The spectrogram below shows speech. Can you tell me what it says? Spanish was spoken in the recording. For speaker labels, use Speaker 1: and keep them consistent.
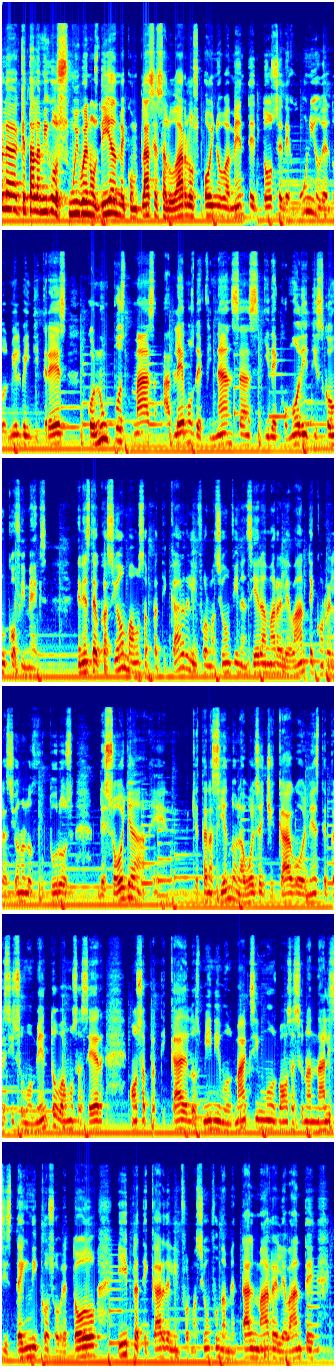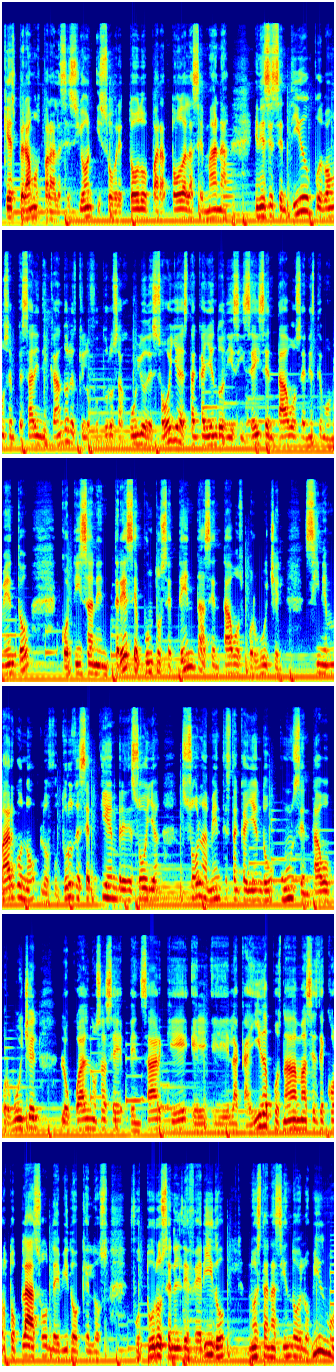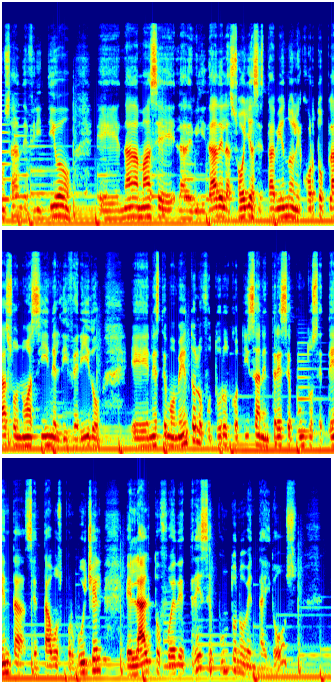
Speaker 1: Hola, ¿qué tal amigos? Muy buenos días, me complace saludarlos hoy nuevamente, 12 de junio del 2023, con un post más, hablemos de finanzas y de commodities con Cofimex. En esta ocasión vamos a platicar de la información financiera más relevante con relación a los futuros de soya en que están haciendo en la Bolsa de Chicago en este preciso momento. Vamos a hacer, vamos a platicar de los mínimos máximos, vamos a hacer un análisis técnico sobre todo y platicar de la información fundamental más relevante que esperamos para la sesión y sobre todo para toda la semana. En ese sentido, pues vamos a empezar indicándoles que los futuros a julio de soya están cayendo 16 centavos en este momento, cotizan en 13.70 centavos por buchel. Sin embargo, no, los futuros de septiembre de soya son solamente están cayendo un centavo por buchel, lo cual nos hace pensar que eh, la caída pues nada más es de corto plazo debido a que los futuros en el deferido no están haciendo lo mismo, o sea, en definitivo eh, nada más eh, la debilidad de las soya se está viendo en el corto plazo, no así en el diferido. en este momento los futuros cotizan en 13.70 centavos por buchel, el alto fue de 13.92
